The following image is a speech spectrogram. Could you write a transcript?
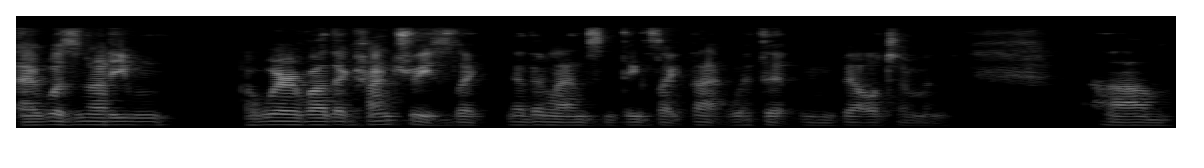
I was not even aware of other countries like Netherlands and things like that with it in Belgium. And um,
